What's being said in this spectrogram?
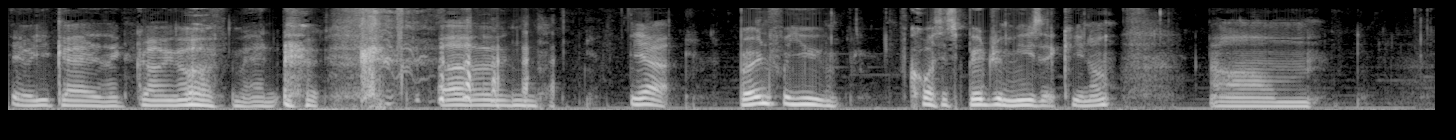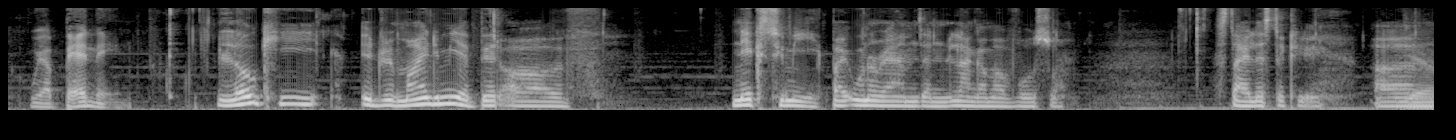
Yo, you guys are going off, man. um, yeah, burn for you. Of course, it's bedroom music, you know. Um, we are banning. Low key, it reminded me a bit of "Next to Me" by Una Rams and Langa Mavuso. Stylistically, um, yeah,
